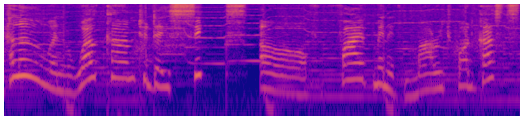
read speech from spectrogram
Hello and welcome to day six of five minute marriage podcasts.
